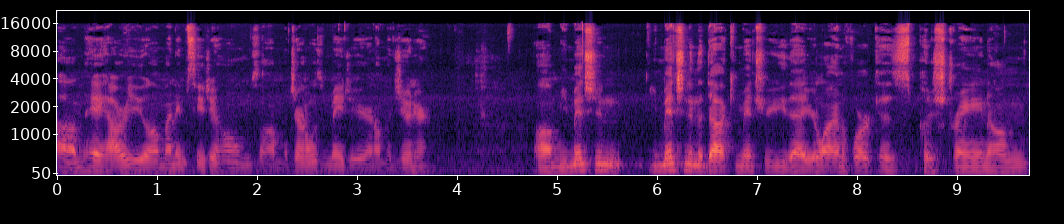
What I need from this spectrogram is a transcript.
Um, hey, how are you? Um, my name's CJ Holmes. I'm a journalism major here, and I'm a junior. Um, you mentioned you mentioned in the documentary that your line of work has put a strain on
